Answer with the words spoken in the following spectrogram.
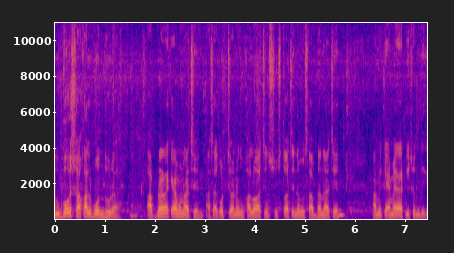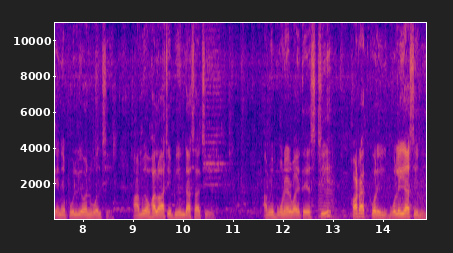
শুভ সকাল বন্ধুরা। আপনারা কেমন আছেন? আশা করছি অনেক ভালো আছেন, সুস্থ আছেন এবং সাবধানে আছেন। আমি ক্যামেরার পিছন থেকে নেপোলিয়ন বলছি। আমিও ভালো আছি, বিন্দাস আছি। আমি বোনের বাড়িতে এসেছি, হঠাৎ করেই, বলেই আসিনি।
